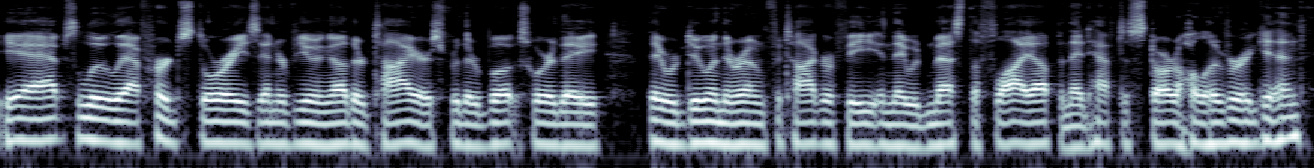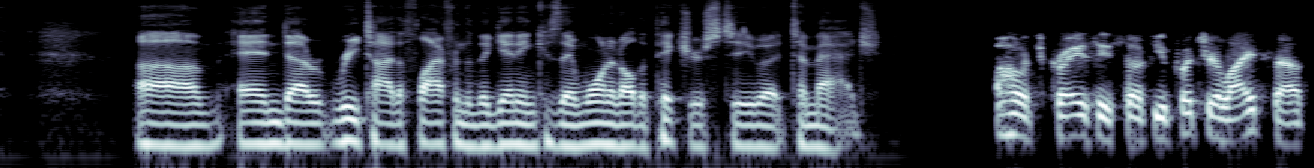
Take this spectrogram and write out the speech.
Yeah, absolutely. I've heard stories interviewing other tyers for their books where they they were doing their own photography and they would mess the fly up and they'd have to start all over again. Um, and uh, retie the fly from the beginning because they wanted all the pictures to uh, to match. Oh, it's crazy. So if you put your lights up,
